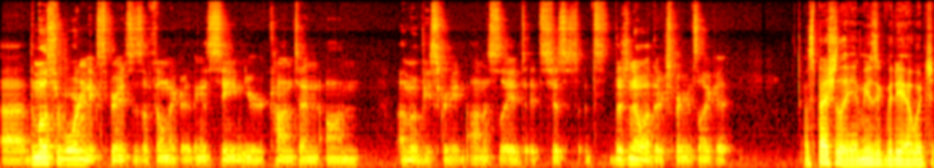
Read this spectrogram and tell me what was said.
uh, the most rewarding experience as a filmmaker. I think is seeing your content on a movie screen. Honestly, it, it's just it's there's no other experience like it. Especially a music video, which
